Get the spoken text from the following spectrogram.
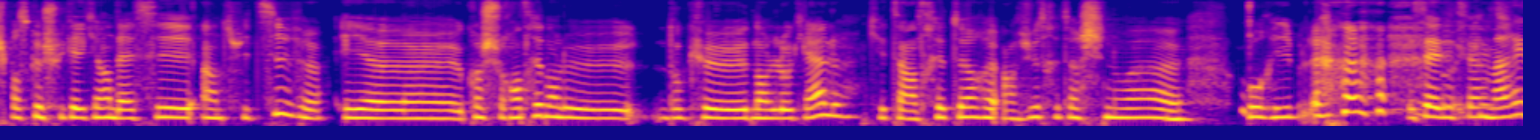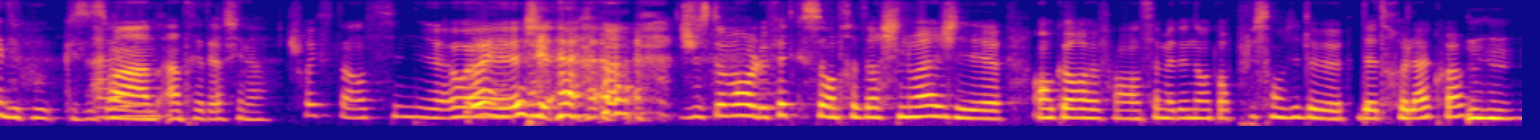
je pense que je suis quelqu'un d'assez intuitive. Et euh, quand je suis rentrée dans le donc euh, dans le local, qui était un traiteur, un vieux traiteur chinois mm. horrible. Et ça a dû te faire marrer du coup que ce soit ah un, traiteur chinois. Je crois que c'était un signe. Ouais. Justement, le fait que ce soit un traiteur chinois, j'ai encore, enfin, ça m'a donné encore plus envie de d'être là, quoi. Mm-hmm.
